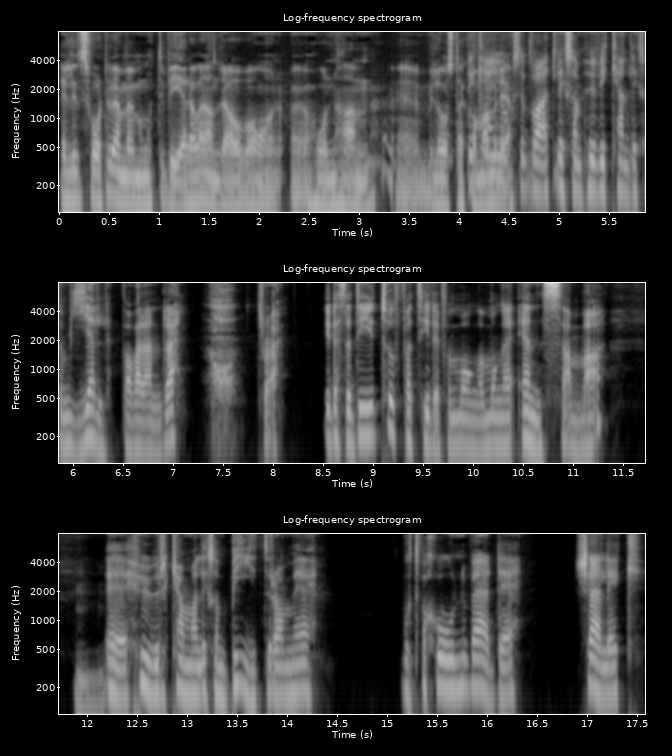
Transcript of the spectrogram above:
det är lite svårt det där med att motivera varandra och vad hon, hon han eh, vill Det åstadkomma kan med ju det. också vara att liksom hur vi kan liksom hjälpa varandra. Tror jag. I dessa, det är ju tuffa tider för många, många är ensamma. Mm. Eh, hur kan man liksom bidra med motivation, värde, kärlek,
